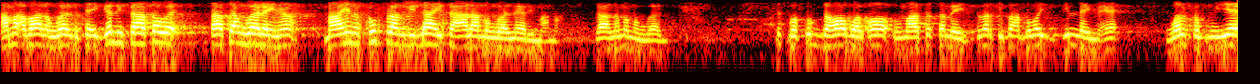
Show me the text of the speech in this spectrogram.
ama abaalan weeldhata gali saasa we saasaan weelayna maayna kufran lilahi tacaala man weelneeri mana gaalnimo man weel is wasugda hoob wal oo umaato samey marki badhaway dilay ma eh wal xugmiye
